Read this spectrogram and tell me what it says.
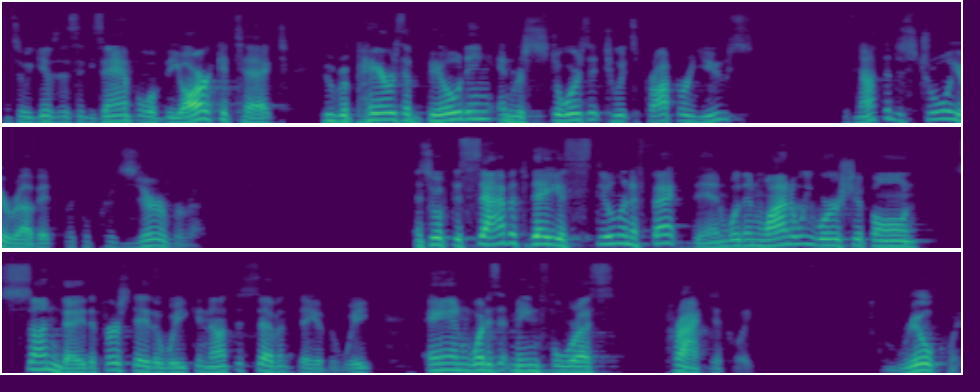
And so he gives this example of the architect who repairs a building and restores it to its proper use is not the destroyer of it, but the preserver of it. And so if the Sabbath day is still in effect then, well then why do we worship on Sunday, the first day of the week, and not the seventh day of the week? And what does it mean for us practically? Real quick.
